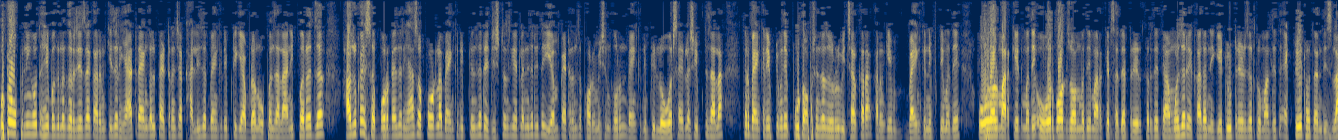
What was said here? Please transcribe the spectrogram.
कुठं ओपनिंग होतं हे बघणं गरजेचं आहे. कारण की जर ह्या ट्रँगल पॅटर्नच्या खाली जर bank Nifty gap down open झाला आणि परत जर हा जो काही सपोर्ट आहे जर ह्या सपोर्टला बँक निफ्टीने जर रेजिस्टन्स घेतला आणि जर इथे एम पॅटर्नचं फॉर्मेशन करून बँक निफ्टी लोअर साईडला शिफ्ट झाला तर बँक निफ्टीमध्ये पुट ऑप्शनचा जरूर विचार करा. कारण की बँक निफ्टीमध्ये ओव्हरऑल मार्केटमध्ये ओव्हरबॉट झोनमध्ये मार्केट सध्या ट्रेड करते. त्यामुळे जर एखादा निगेटिव्ह ट्रेड जर तुम्हाला तिथे ऍक्टिव्हेट होताना दिसला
